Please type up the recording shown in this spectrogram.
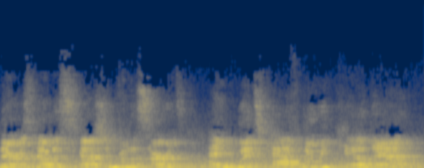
There is no discussion from the servants. Hey, which calf do we kill, Dad?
